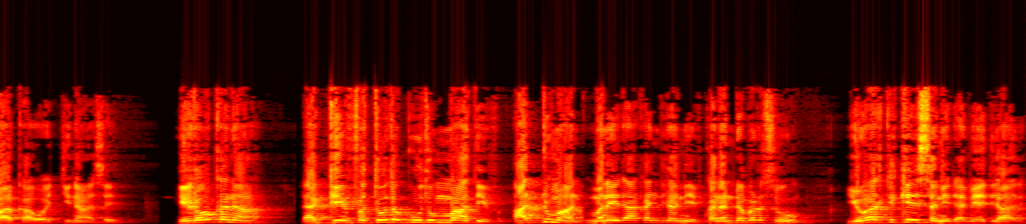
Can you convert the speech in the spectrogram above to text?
waaqaa wajjin haasa'e. Yeroo kana dhaggeeffattoota guutummaatiif addumaan mana hidhaa kan jiraniif kanan dabarsu yoo harki keessan hidhamee jiraate.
